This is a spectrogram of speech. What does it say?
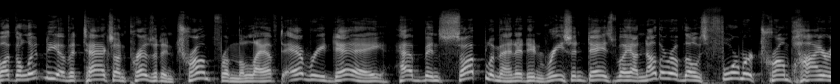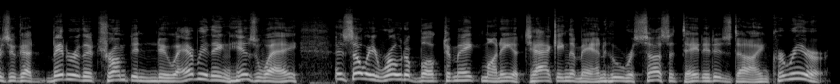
But the litany of attacks on President Trump from the left every day have been supplemented in recent days by another of those former Trump hires who got bitter that Trump didn't do everything his way, and so he wrote a book to make money attacking the man who resuscitated his dying career.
